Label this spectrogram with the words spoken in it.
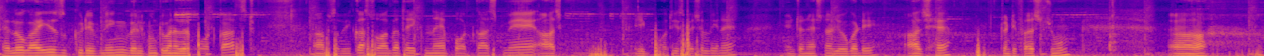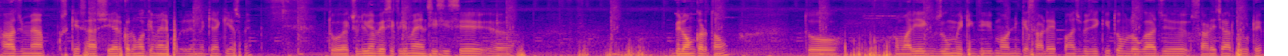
Hello guys good evening welcome to another podcast आप सभी का स्वागत है एक नए पॉडकास्ट में। आज एक बहुत ही स्पेशल दिन है। इंटरनेशनल योगा डे आज है ट्वेंटी फ़र्स्ट जून आज मैं आपके साथ शेयर करूँगा कि मैंने पूरे दिन में क्या किया इसमें। तो एक्चुअली मैं बेसिकली मैं एनसीसी से बिलोंग करता हूँ। तो हमारी एक जूम मीटिंग थी मॉर्निंग के साढ़े पाँच बजे की तो हम लोग आज साढ़े चार पे उठे।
